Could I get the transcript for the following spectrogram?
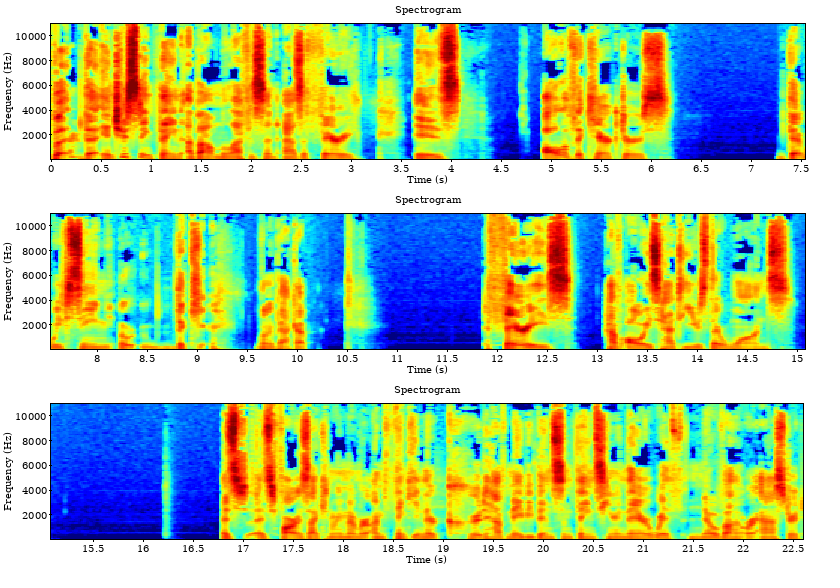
But the interesting thing about Maleficent as a fairy is all of the characters that we've seen or the let me back up. Fairies have always had to use their wands. As as far as I can remember, I'm thinking there could have maybe been some things here and there with Nova or Astrid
